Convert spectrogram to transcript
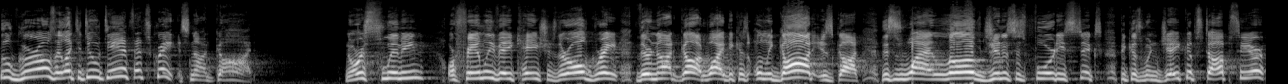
Little girls, they like to do dance. That's great. It's not God. Nor swimming or family vacations. They're all great. They're not God. Why? Because only God is God. This is why I love Genesis 46, because when Jacob stops here,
